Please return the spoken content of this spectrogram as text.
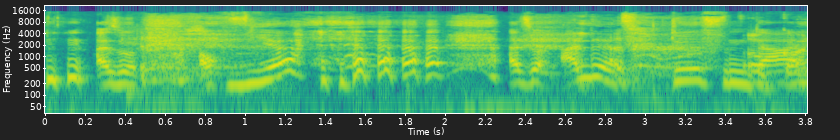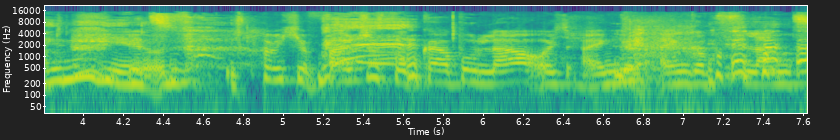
also auch wir. also alle also, dürfen oh da Gott, hingehen. Jetzt habe ich ein falsches Vokabular euch einge, eingepflanzt.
